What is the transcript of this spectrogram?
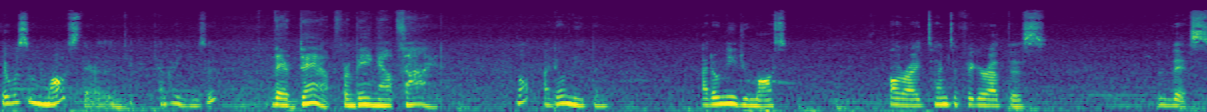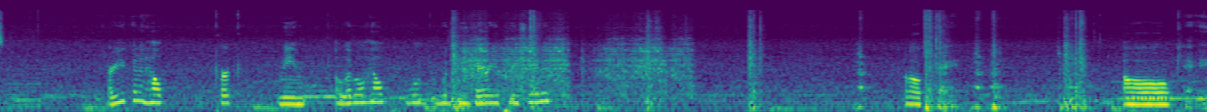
There was some moss there. Can, I use it? They're damp from being outside. Well, I don't need them. I don't need you, moss. Alright, time to figure out this. This. Are you gonna help, Kirk? I mean, a little help would, would be very appreciated. Okay. Okay.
